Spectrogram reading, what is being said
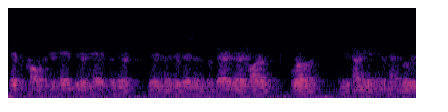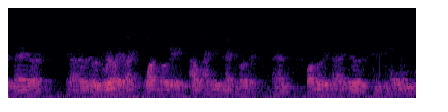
difficult, if your taste is your taste and your vision is your vision, it's a very, very hard road. And you're trying to get independent movies made or, you know, it was, it was really like, what movie, I, I need to make a movie. And what movie can I do that's contained,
